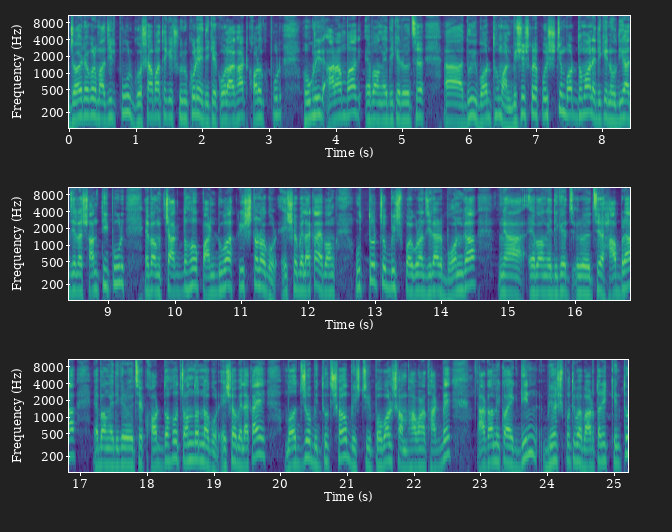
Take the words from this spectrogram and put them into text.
জয়নগর, মাজিলপুর, গোসাবা থেকে শুরু করে এদিকে কোলাঘাট, খড়গপুর, হুগলির আরামবাগ এবং এদিকে রয়েছে দুই বর্ধমান, বিশেষ করে পশ্চিম বর্ধমান, এদিকে নদিয়া জেলা শান্তিপুর এবং চাকদহ, পান্ডুয়া, কৃষ্ণনগর এইসব এলাকা এবং উত্তর চব্বিশ পরগনা জেলার বনগা এবং এদিকে রয়েছে হাবড়া এবং এদিকে রয়েছে খড়দহ, চন্দননগর এইসব এলাকায় বজ্র বিদ্যুৎ সহ বৃষ্টির প্রবল সম্ভাবনা থাকবে। আগামী কয়েকদিন বৃহস্পতিবার বারো তারিখ কিন্তু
